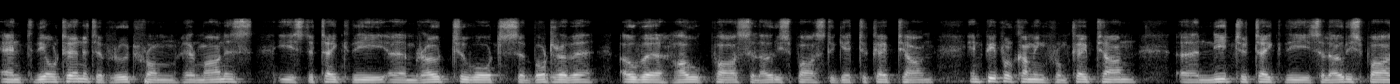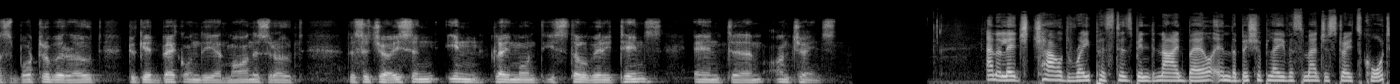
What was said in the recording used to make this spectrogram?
and the alternative route from Hermanus is to take the um, road towards uh, River over Howick Pass, Lodi's Pass to get to Cape Town. And people coming from Cape Town uh, need to take the Salodis Pass, River Road to get back on the Hermanus Road. The situation in Kleinmond is still very tense and um, unchanged. An alleged child rapist has been denied bail in the Bishop Lavis Magistrates Court.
